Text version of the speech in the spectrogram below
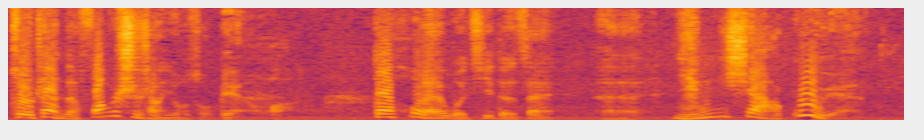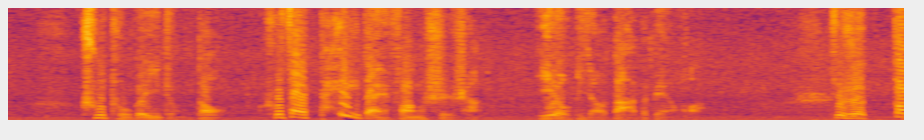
作战的方式上有所变化，到后来我记得在。呃，宁夏固原出土过一种刀，说在佩戴方式上也有比较大的变化，就是刀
